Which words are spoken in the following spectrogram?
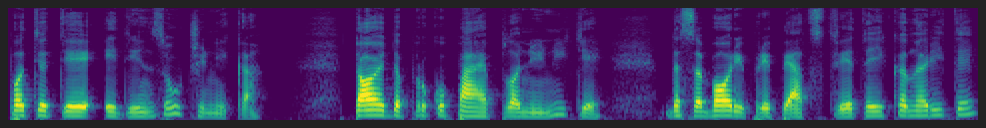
Пътят е един за ученика. Той е да прокопае планините, да събори препятствията и канарите,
